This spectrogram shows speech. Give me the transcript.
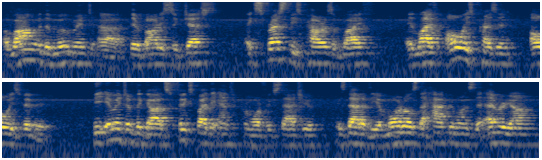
along with the movement uh, their bodies suggest, express these powers of life, a life always present, always vivid. The image of the gods fixed by the anthropomorphic statue is that of the immortals, the happy ones, the ever young,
